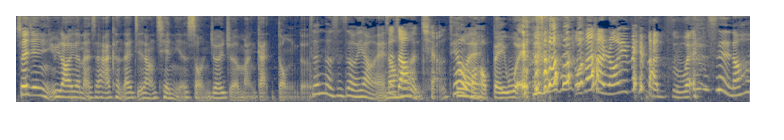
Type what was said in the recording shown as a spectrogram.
所以今天你遇到一个男生，他可能在街上牵你的手，你就会觉得蛮感动的。真的是这样哎、欸，这招很强。天啊，我们好卑微，我们很容易被满足哎。是，然后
